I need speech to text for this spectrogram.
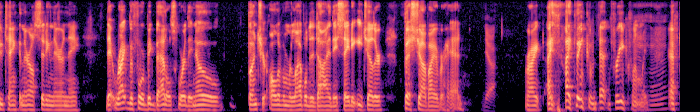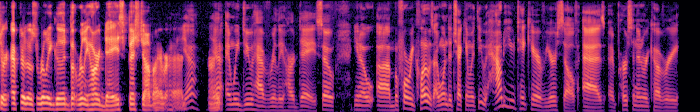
II tank and they're all sitting there and they that right before big battles where they know bunch or all of them are liable to die, they say to each other, "Best job I ever had." Yeah. right? I I think of that frequently mm-hmm. after after those really good but really hard days. Best job I ever had. Yeah, right? yeah, and we do have really hard days. So, you know, uh, before we close, I wanted to check in with you. How do you take care of yourself as a person in recovery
